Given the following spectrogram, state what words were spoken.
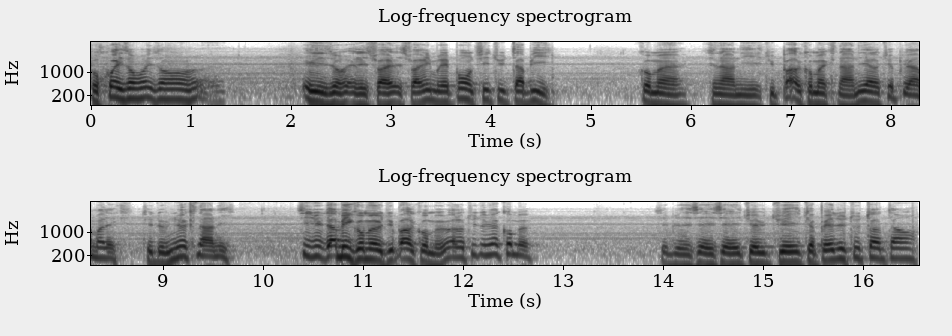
Pourquoi ils ont... Ils ont et les, me répondent, si tu t'habilles comme un Knani, tu parles comme un Knani, alors tu n'es plus un Amalek, tu es devenu un Knani. Si tu t'habilles comme eux, tu parles comme eux, alors tu deviens comme eux. Tu, as perdu tout ton temps,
